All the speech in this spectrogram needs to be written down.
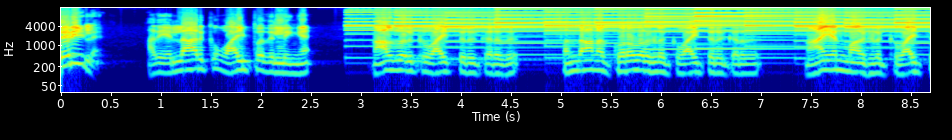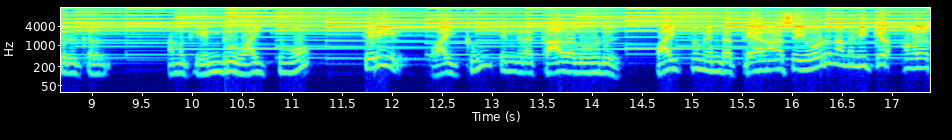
தெரியல. அது எல்லாருக்கும் வாய்ப்பது இல்லைங்க நால்வருக்கு வாய்த்து இருக்கிறது. சந்தான குறவர்களுக்கு வாய்த்து இருக்கிறது. நாயன்மார்களுக்கு வாய்த்து இருக்கிறது. நமக்கு என்று வாய்க்குமோ? தெரியல. வாய்க்கும் என்கிற காதலோடு வாய்க்கும் என்ற பேராசையோடு நம்ம நிக்கிறோம். அவ்வளவு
